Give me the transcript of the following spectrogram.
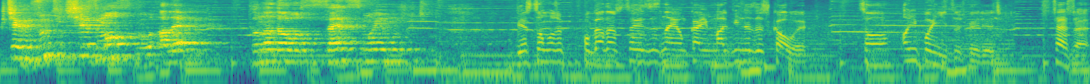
Chciałem rzucić się z mostu, ale to nadało sens mojemu życiu. Wiesz co, może pogadasz sobie ze znajomkami Malwiny ze szkoły. Co? Oni powinni coś wiedzieć. Szczerze,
